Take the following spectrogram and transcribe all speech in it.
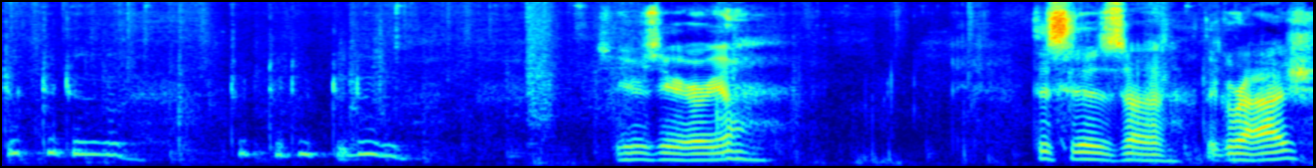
Doo, doo, doo. Doo, doo, doo, doo, doo. So here's the area. This is uh, the garage.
